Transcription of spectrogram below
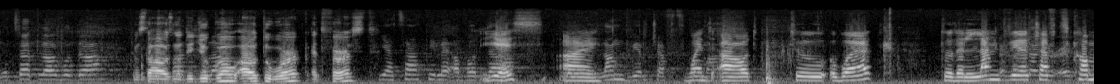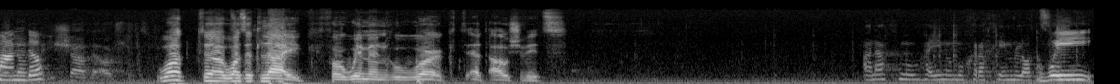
Mr. Hausner, did you go out to work at first? Yes, I went out to work to the Landwirtschaftskommando. What uh, was it like for women who worked at Auschwitz? We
